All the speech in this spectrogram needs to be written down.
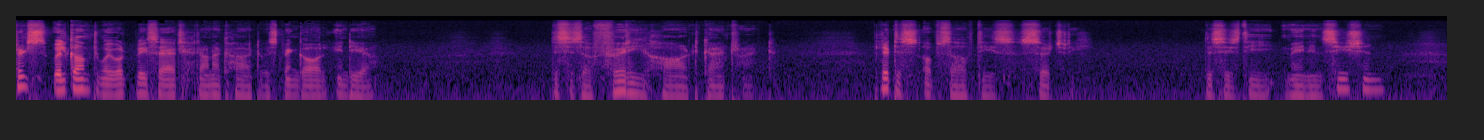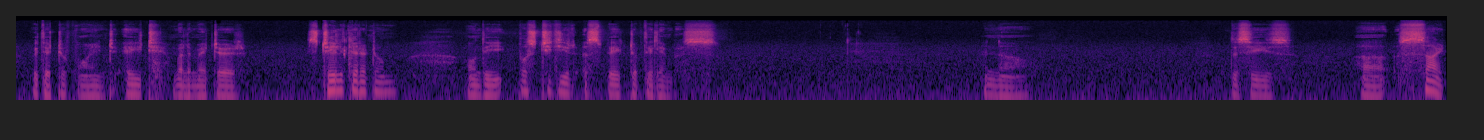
Friends, welcome to my workplace at Ranaghat, West Bengal, India. This is a very hard cataract. Let us observe this surgery. This is the main incision with a 2.8 millimeter steel keratome on the posterior aspect of the limbus. And now, this is a port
